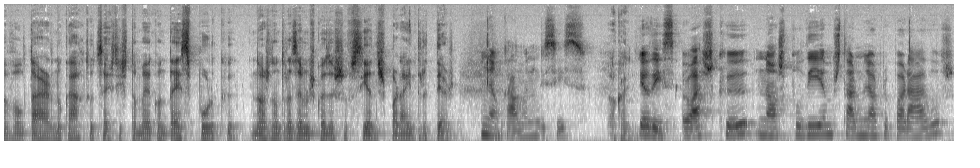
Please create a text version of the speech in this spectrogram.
a voltar no carro, tu disseste isto também acontece porque nós não trazemos coisas suficientes para a entreter. Não, calma, não disse isso. Eu disse, eu acho que nós podíamos estar melhor preparados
